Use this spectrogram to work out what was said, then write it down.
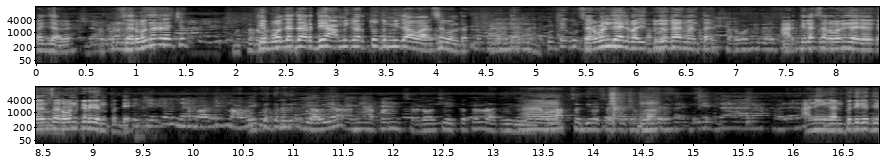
कधी जाऊया? सर्वजण जायचे? ते बोलतात अर्धी आम्ही करतो तुम्ही जावा. असं बोलतात. सर्वांनी जायला पाहिजे. तुझं काय म्हणताय? आरतीला सर्वांनी जायचं कारण सर्वांकडे गणपती आहे. एकत्र जाऊया आणि आपण सर्वांचे एकत्र रात्री घेऊया. मग. आजचा दिवस आहे त्याच्यामुळे आणि गणपती किती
